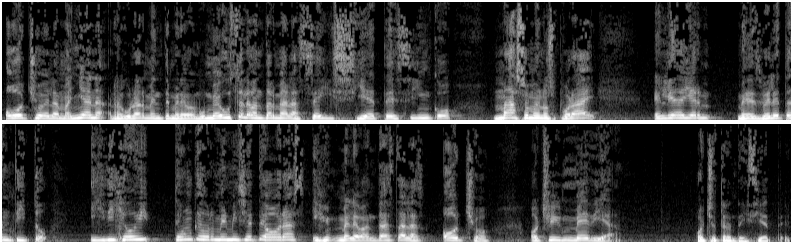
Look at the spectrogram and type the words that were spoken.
8 de la mañana. Regularmente me, me gusta levantarme a las 6, 7, 5, más o menos por ahí. El día de ayer me desvelé tantito y dije hoy tengo que dormir mis 7 horas y me levanté hasta las 8, 8 y media. 8.37.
